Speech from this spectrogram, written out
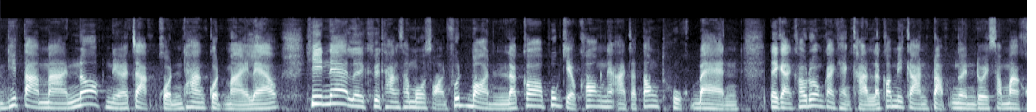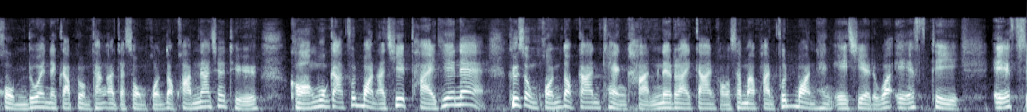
ลที่ตามมานอกเหนือจากผลทางกฎหมายแล้ว ที่แน่เลยคือทางสโมสรฟุตบอล แล้วก็ผู้เกี่ยวข้องเนี่ยอาจจะต้องถูกแบนในการเข้าร่วมการแข่งขัน แล้วก็มีการปรับเงินโดยสมาคมด้วยนะครับรวมทั้งอาจจะส่งผลต่อความน่าเชื่อถือ ของวงการฟุตบอลอาชีพไทยที่แน่คือส่งผลต่อการแข่งขันในรายการของสมาพันธ์ฟุตบอลแห่งเอเชีย หรือว่า AFT AFC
